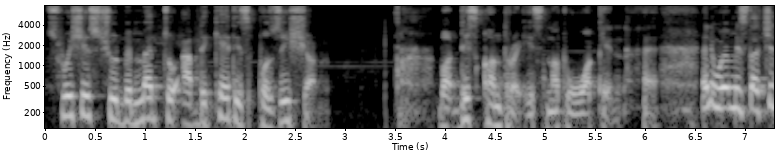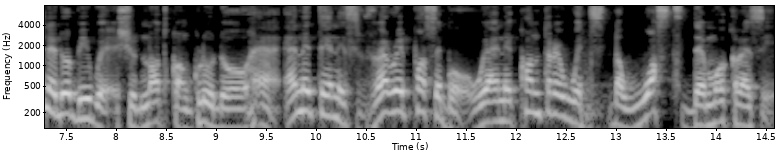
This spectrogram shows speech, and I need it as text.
switches should be made to abdicate his position. But this country is not working. anyway, Mr. Chinedo Biwe should not conclude, though, anything is very possible. We are in a country with the worst democracy.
